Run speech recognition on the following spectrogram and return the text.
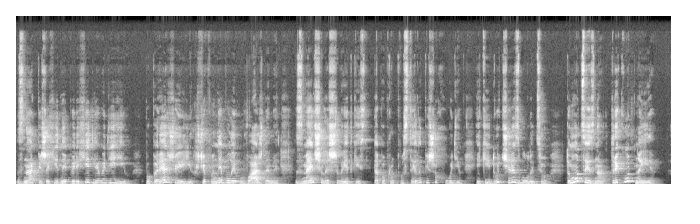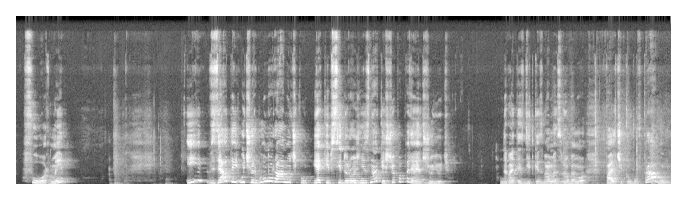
Знак пішохідний перехід для водіїв попереджує їх, щоб вони були уважними, зменшили швидкість та пропустили пішоходів, які йдуть через вулицю. Тому цей знак трикутної форми і взятий у червону рамочку, як і всі дорожні знаки, що попереджують. Давайте, дітки, з вами зробимо пальчикову вправу.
